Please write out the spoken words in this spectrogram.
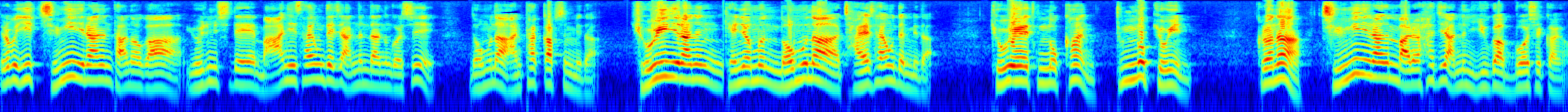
여러분, 이 증인이라는 단어가 요즘 시대에 많이 사용되지 않는다는 것이 너무나 안타깝습니다. 교인이라는 개념은 너무나 잘 사용됩니다. 교회에 등록한 등록 교인. 그러나 증인이라는 말을 하지 않는 이유가 무엇일까요?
